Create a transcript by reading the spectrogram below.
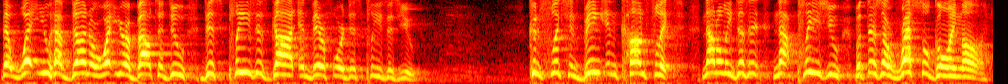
that what you have done or what you're about to do displeases God and therefore displeases you. Confliction, being in conflict, not only does it not please you, but there's a wrestle going on.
